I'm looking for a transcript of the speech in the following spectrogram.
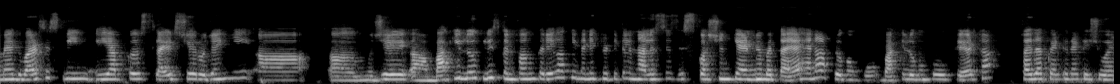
मैं दोबारा से स्क्रीन ये आपको स्लाइड शेयर हो जाएँगी। आ, आ, मुझे आ, बाकी लोग प्लीज़ कंफर्म करेगा कि मैंने क्रिटिकल एनालिसिस इस क्वेश्चन के एंड में बताया है ना आप लोगों को। बाकी लोगों को क्लियर था। शायद आपका इंटरनेट इशू है।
